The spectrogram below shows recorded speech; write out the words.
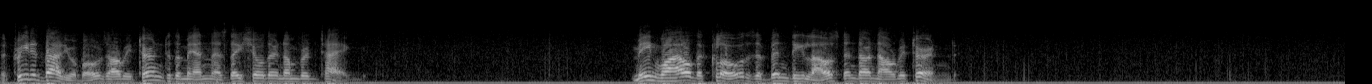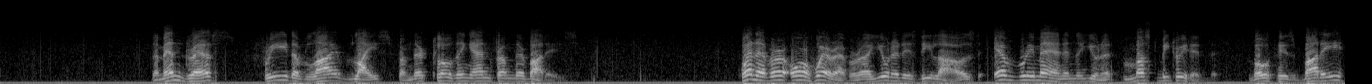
The treated valuables are returned to the men as they show their numbered tag. Meanwhile, the clothes have been deloused and are now returned. The men dress freed of live lice from their clothing and from their bodies. Whenever or wherever a unit is deloused, every man in the unit must be treated. Both his body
